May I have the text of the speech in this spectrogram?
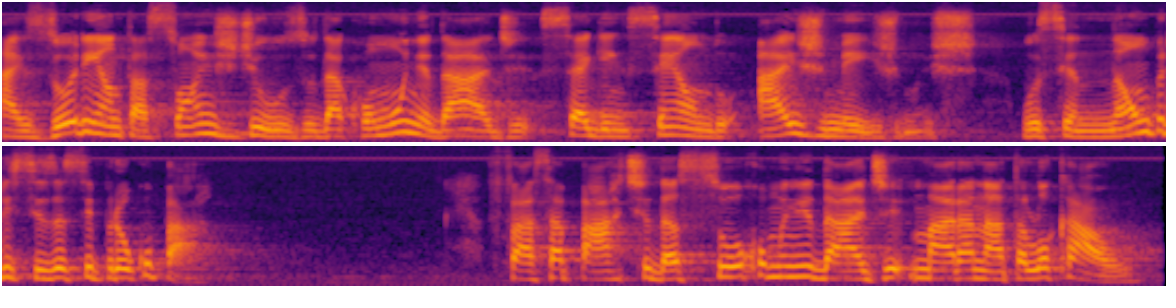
As orientações de uso da comunidade seguem sendo as mesmas. Você não precisa se preocupar. Faça parte da sua comunidade Maranata local.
